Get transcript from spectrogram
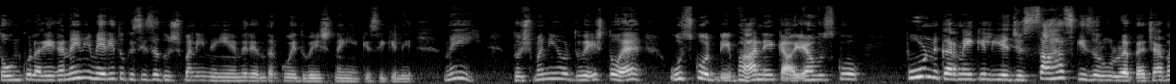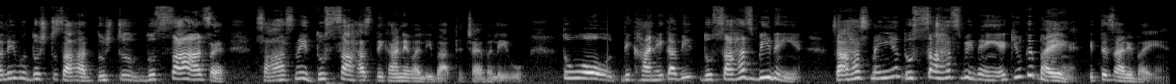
तो उनको लगेगा, नहीं नहीं, मेरी तो किसी से दुश्मनी नहीं है, मेरे अंदर कोई द्वेष नहीं है किसी के लिए। नहीं, दुश्मनी और द्वेष तो है, उसको निभाने का या उसको पूर्ण करने के लिए जिस साहस की ज़रूरत है, चाहे भले वो दुष्ट साहस, दुष्ट, दुस्साहस है, साहस नहीं, दुस्साहस दिखाने वाली बात है, चाहे भले वो तो वो दिखाने का भी दुस्साहस भी नहीं है, साहस नहीं है, दुस्साहस भी नहीं है, क्योंकि भय है, इतने सारे भय हैं,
